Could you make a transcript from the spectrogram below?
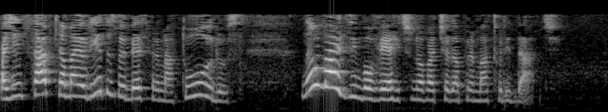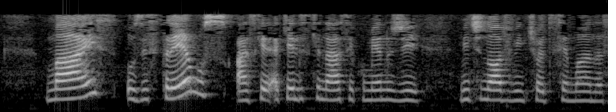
A gente sabe que a maioria dos bebês prematuros não vai desenvolver a retinopatia da prematuridade. Mas os extremos, aqueles que nascem com menos de 29, 28 semanas,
